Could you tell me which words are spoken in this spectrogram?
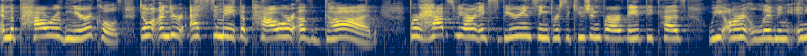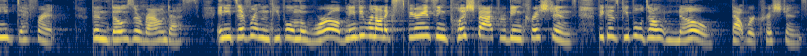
and the power of miracles. Don't underestimate the power of God. Perhaps we aren't experiencing persecution for our faith because we aren't living any different than those around us any different than people in the world. Maybe we're not experiencing pushback for being Christians because people don't know that we're Christians.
